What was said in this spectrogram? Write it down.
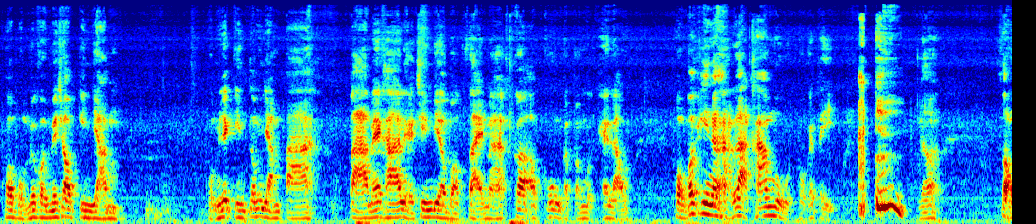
เพราะผมเป็นคนไม่ชอบกินยำผมจะกินต้มยำปลาปลาแม่ค้าเหลือชิ้นเดียวบอกใส่มา ก็เอากุ้งกับปลาหมึกให้เรา ผมก็กินอาหารหลักข้าวหมูปกติเนาะ สอง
